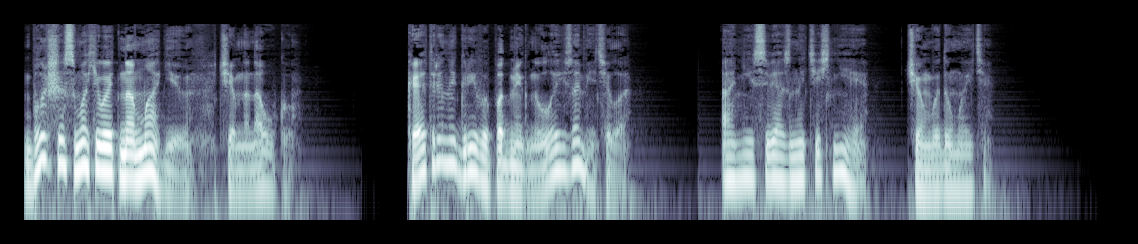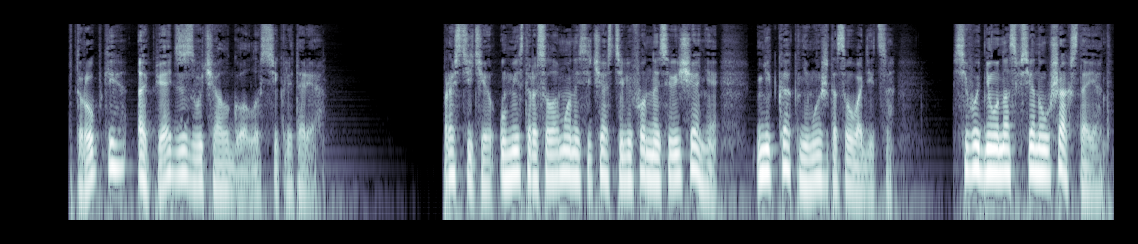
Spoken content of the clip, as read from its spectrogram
«Больше смахивает на магию, чем на науку». Кэтрин игриво подмигнула и заметила. «Они связаны теснее, чем вы думаете». В трубке опять зазвучал голос секретаря. «Простите, у мистера Соломона сейчас телефонное совещание, никак не может освободиться. Сегодня у нас все на ушах стоят».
